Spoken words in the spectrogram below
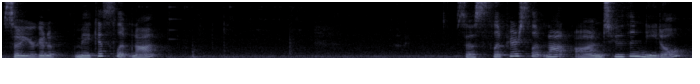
So you're gonna make a slip knot. So slip your slip knot onto the needle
